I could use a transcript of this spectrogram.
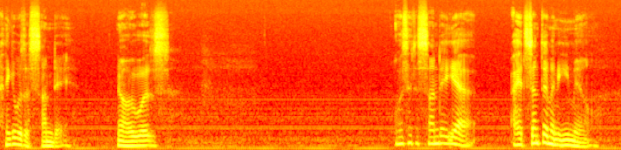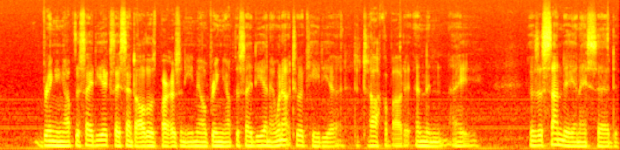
I think it was a Sunday. No, it was. Was it a Sunday? Yeah. I had sent them an email bringing up this idea because I sent all those bars an email bringing up this idea, and I went out to Acadia to talk about it. And then I, it was a Sunday, and I said,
